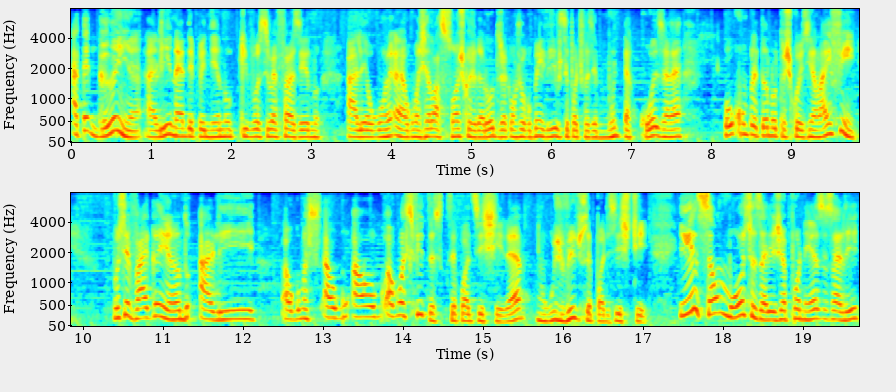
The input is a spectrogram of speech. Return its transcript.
até ganha ali, né? Dependendo do que você vai fazendo ali algum, algumas relações com os garotos, já que é um jogo bem livre, você pode fazer muita coisa, né? Ou completando outras coisinhas lá, enfim. Você vai ganhando ali algumas, algum, algumas fitas que você pode assistir, né? Alguns vídeos que você pode assistir. E são moças ali japonesas ali,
